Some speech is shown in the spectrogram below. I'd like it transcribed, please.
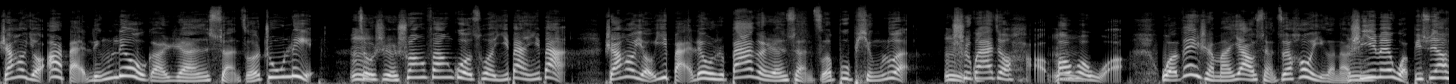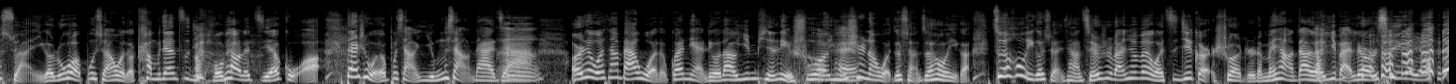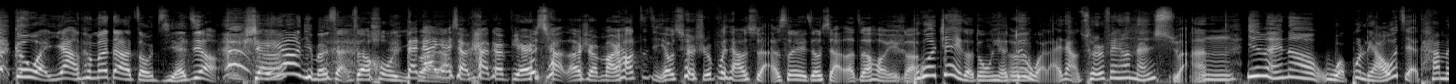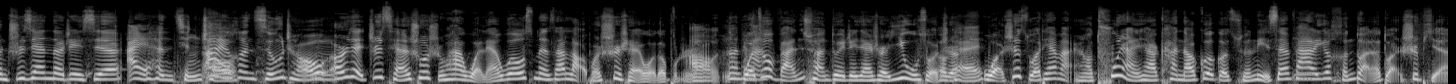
然后有二百零六个人选择中立，就是双方过错一半一半。然后有一百六十八个人选择不评论，吃瓜就好。包括我，我为什么要选最后一个呢？是因为我必须要选一个，如果我不选，我就看不见自己投票的结果。但是我又不想影响大家，而且我想把我的观点留到音频里说。于是呢，我就选最后一个。最后一个选项其实是完全为我自己个儿设置的。没想到有一百六十七个人 跟我一样他妈的走捷径。谁让你们选最后一个？大家也想看看别人选了什么，然后自己又确实不想选，所以就选了最后一个。不过这个东西对我来讲确实非常难选，因为呢，我不了解他们之间的这些爱恨情仇，爱恨情仇。而且之前说实话，我连 Will Smith 他老婆是谁我都不知道，那我就完全对这件事一无所知。我是昨天晚上突然一下看到各个群里先发了一个很短的短视频，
